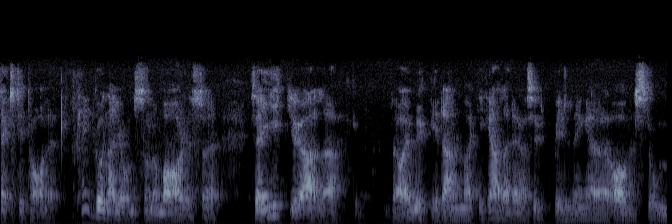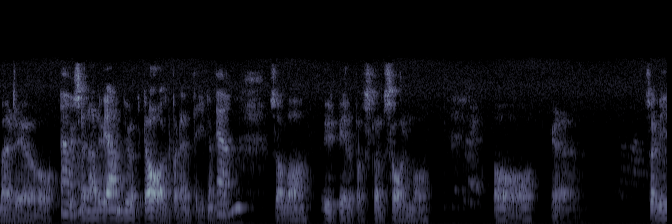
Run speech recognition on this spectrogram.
60-talet Okej. Gunnar Jonsson och Marius eh, sen gick ju alla jag är mycket i Danmark, gick alla deras utbildningar, avelsdomare och Ja. sen hade vi Ann Björkdahl på den tiden Ja. som var utbildad på Strömsholm och, och, och eh, så vi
